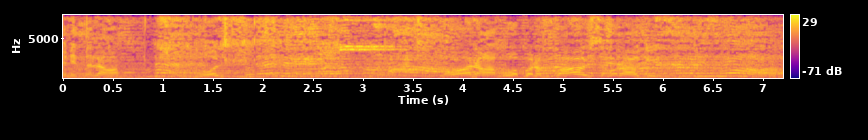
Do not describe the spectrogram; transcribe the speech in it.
minute na lang, oh. All. Oh, nakakuha pa ng foul sa Kuragi. Oh,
